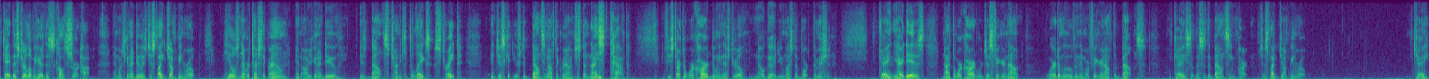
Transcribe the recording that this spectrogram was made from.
Okay, this drill over here, this is called short hop. And what you're going to do is just like jumping rope. Heels never touch the ground, and all you're going to do is bounce, trying to keep the legs straight and just get used to bouncing off the ground. Just a nice tap. If you start to work hard doing this drill, no good. You must abort the mission. Okay, the idea is not to work hard. We're just figuring out where to move and then we're figuring out the bounce. Okay, so this is the bouncing part, just like jumping rope. Okay,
